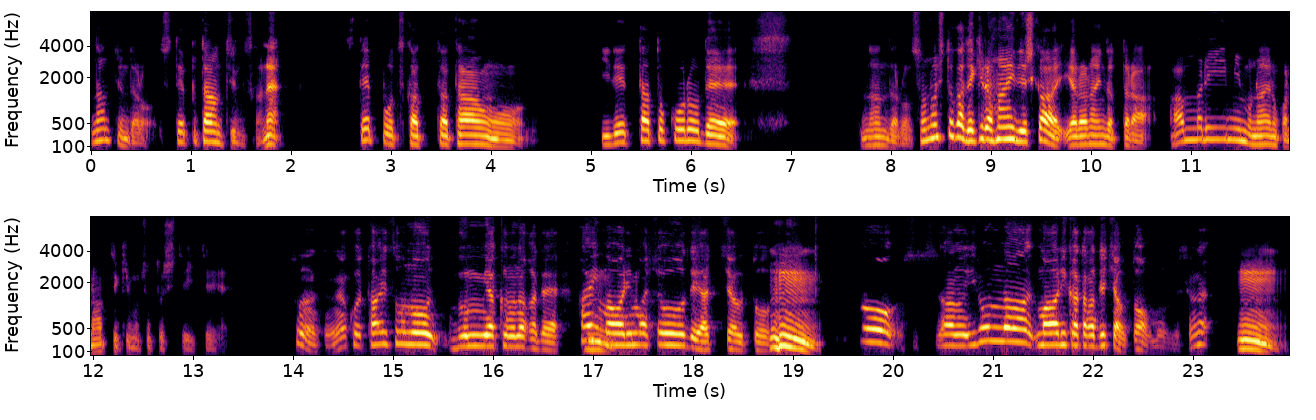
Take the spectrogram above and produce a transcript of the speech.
なんて言うんだろう、ステップターンっていうんですかね。ステップを使ったターンを入れたところで、なんだろう、その人ができる範囲でしかやらないんだったら、あんまり意味もないのかなっていう気もちょっとしていて。そうなんですよね。これ体操の文脈の中で、はい、うん回りましょうでやっちゃうと、うん。あのいろんな回り方が出ちゃうとは思うんですよね。うん。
